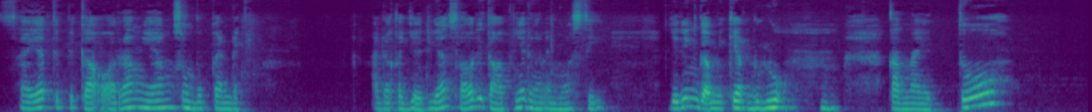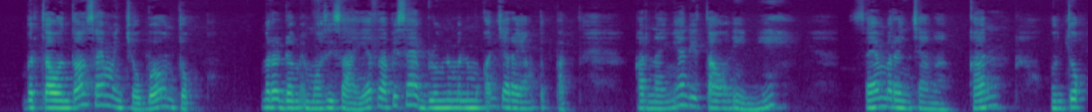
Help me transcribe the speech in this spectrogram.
Saya tipikal orang yang sumbu pendek. Ada kejadian selalu ditanggapinya dengan emosi. Jadi nggak mikir dulu. Karena itu bertahun-tahun saya mencoba untuk meredam emosi saya tapi saya belum menemukan cara yang tepat karenanya di tahun ini saya merencanakan untuk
